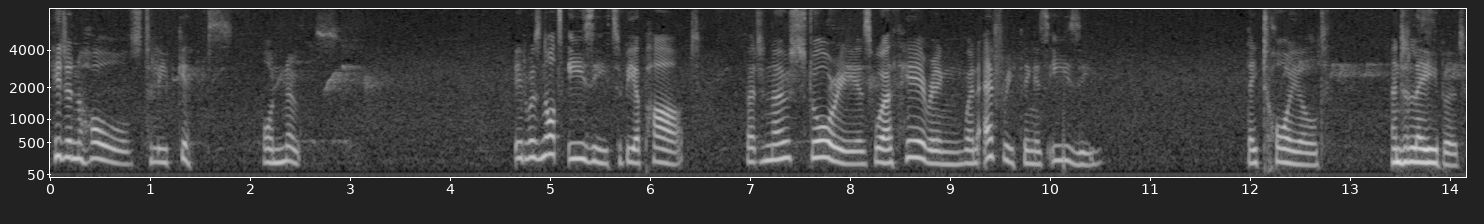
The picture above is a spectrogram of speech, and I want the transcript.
hidden holes to leave gifts or notes. It was not easy to be apart, but no story is worth hearing when everything is easy. They toiled and laboured.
